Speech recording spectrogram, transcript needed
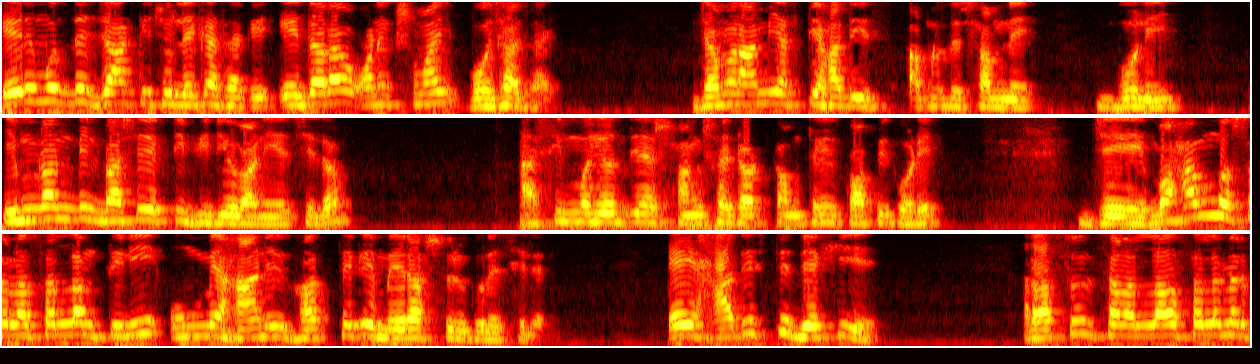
এর মধ্যে যা কিছু লেখা থাকে, এ দ্বারাও অনেক সময় বোঝা যায়। যেমন আমি একটি হাদিস আপনাদের সামনে বলি। ইমরান বিন বাসির একটি ভিডিও বানিয়েছিল, আসিম মহিউদ্দিনের সংশয় ডট কম থেকে কপি করে, যে মোহাম্মদ সাল্লাহ সাল্লাম তিনি উম্মে হানির ঘর থেকে মেরাজ শুরু করেছিলেন। এই হাদিসটি দেখিয়ে রাসুল সাল্লাহ সাল্লামের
